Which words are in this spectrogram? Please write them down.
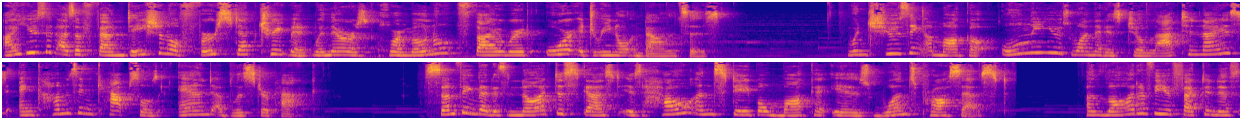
I use it as a foundational first step treatment when there are hormonal, thyroid, or adrenal imbalances. When choosing a maca, only use one that is gelatinized and comes in capsules and a blister pack. Something that is not discussed is how unstable maca is once processed. A lot of the effectiveness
